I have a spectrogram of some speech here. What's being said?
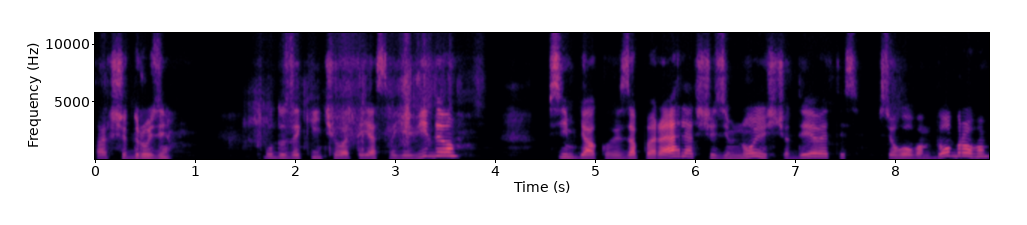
Так що, друзі, буду закінчувати я своє відео. Всім дякую за перегляд, що зі мною, що дивитесь. Всього вам доброго.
